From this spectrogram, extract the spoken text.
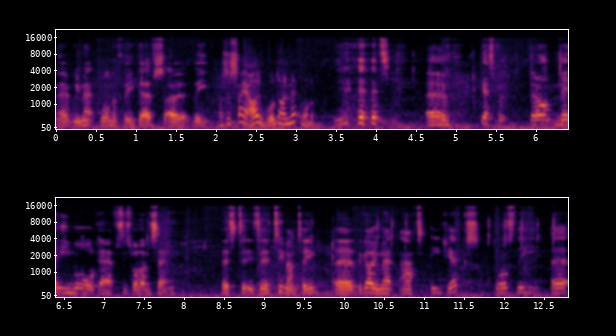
Uh, we met one of the devs. Uh, the As I say, I would. I met one of them. um, yes, but there aren't many more devs. Is what I'm saying. There's it's a two-man team. Uh, the guy we met at EGX was the uh,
